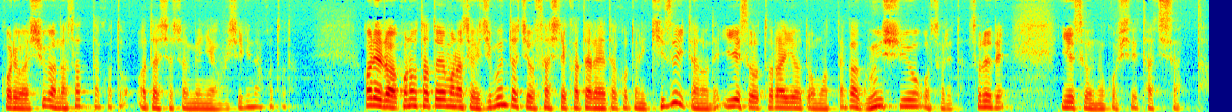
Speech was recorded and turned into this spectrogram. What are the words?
これは主がなさったこと、私たちの目には不思議なことだ。彼らはこの例え話が自分たちを指して語られたことに気づいたので、イエスを捕らえようと思ったが、群衆を恐れた。それでイエスを残して立ち去った。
